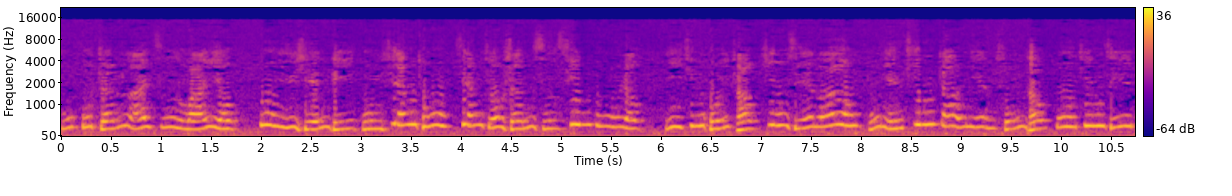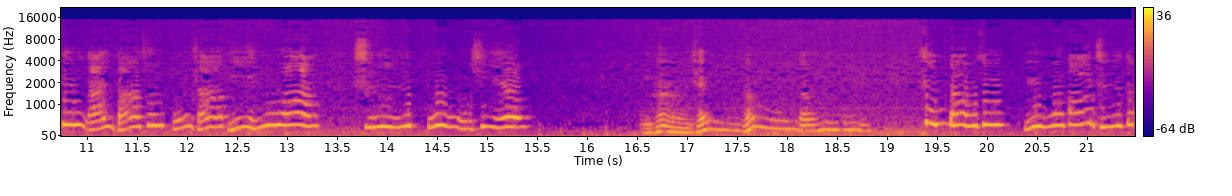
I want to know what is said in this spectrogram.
夫妇正来自外游。我与贤弟共相图，相求生死心不柔。已经回朝休歇楼，不念今朝念从头。我今借兵来伐出，不杀平王誓不休。你看前头等。申宝驹与我把智斗，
